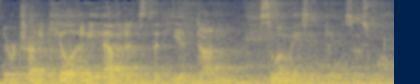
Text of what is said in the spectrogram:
they were trying to kill any evidence that he had done some amazing things as well.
